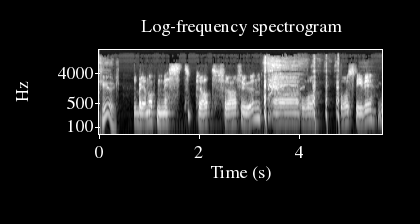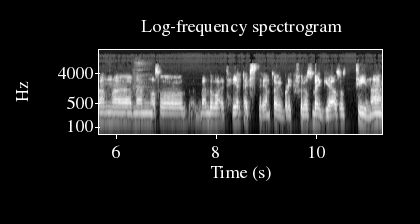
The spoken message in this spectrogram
kult. Det ble nok mest prat fra fruen eh, og, og, Stevie, men, eh, men, altså, men, det var et helt ekstremt øyeblikk for oss begge. Altså, Trine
